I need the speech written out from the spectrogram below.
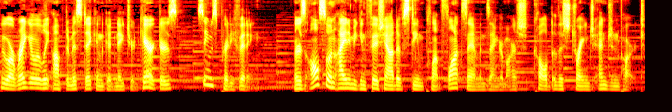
who are regularly optimistic and good natured characters, seems pretty fitting. There's also an item you can fish out of Steam Pump Flotsam in Zangarmarsh called the Strange Engine Part,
